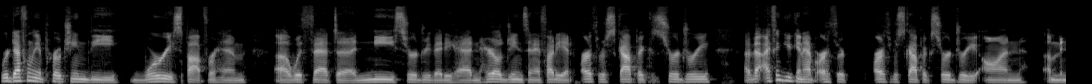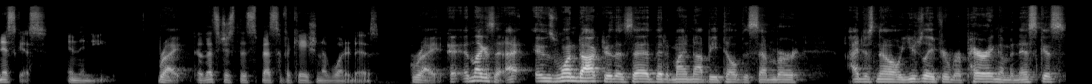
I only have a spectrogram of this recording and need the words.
we're definitely approaching the worry spot for him uh, with that uh, knee surgery that he had. And Harold Jeanson, I thought he had arthroscopic surgery. Uh, I think you can have arthro- arthroscopic surgery on a meniscus in the knee. Right. So that's just the specification of what it is. Right. And like I said, I, it was one doctor that said that it might not be till December. I just know usually if you're repairing a meniscus,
